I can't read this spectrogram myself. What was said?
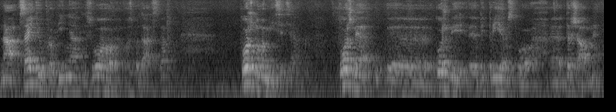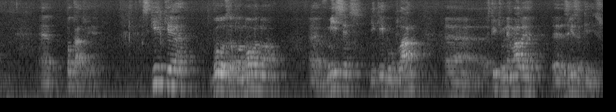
на сайті управління лісового господарства кожного місяця кожне, е, кожне е, підприємство е, державне показує, скільки було заплановано в місяць, який був план, скільки вони мали зрізати лісу.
